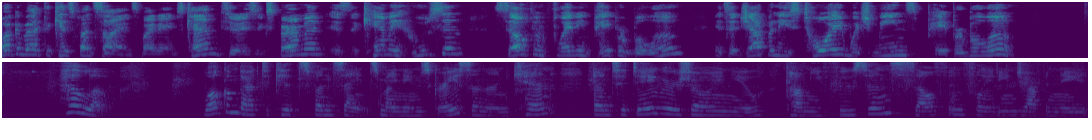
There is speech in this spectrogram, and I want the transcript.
Welcome back to Kids Fun Science. My name's Ken. Today's experiment is the Kamifusen self-inflating paper balloon. It's a Japanese toy, which means paper balloon. Hello. Welcome back to Kids Fun Science. My name's Grace and I'm Ken, and today we're showing you Kamifusen's self-inflating Japanese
